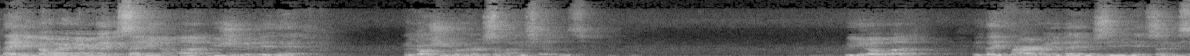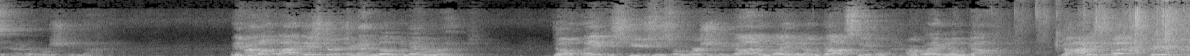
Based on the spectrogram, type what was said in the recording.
They can go in there and they can say, you know what, you shouldn't have did that. Because you could hurt somebody's feelings. But you know what? If they fire me today, you'll see me next Sunday sitting out there worshiping God. And if I don't like this church, I got another one down the road. Don't make excuses for worshiping God and blame it on God's people or blame it on God. God is much bigger.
